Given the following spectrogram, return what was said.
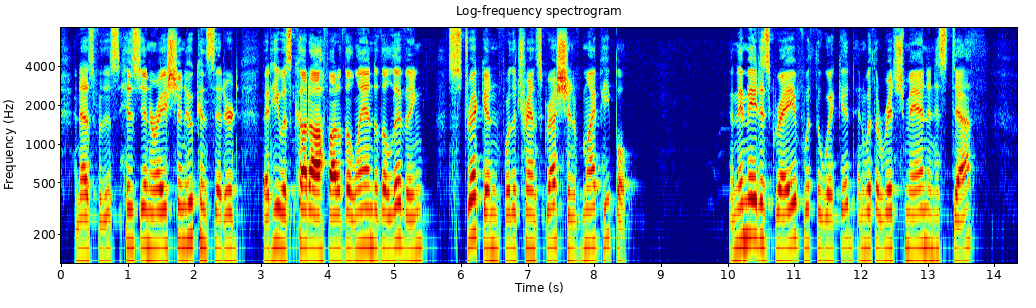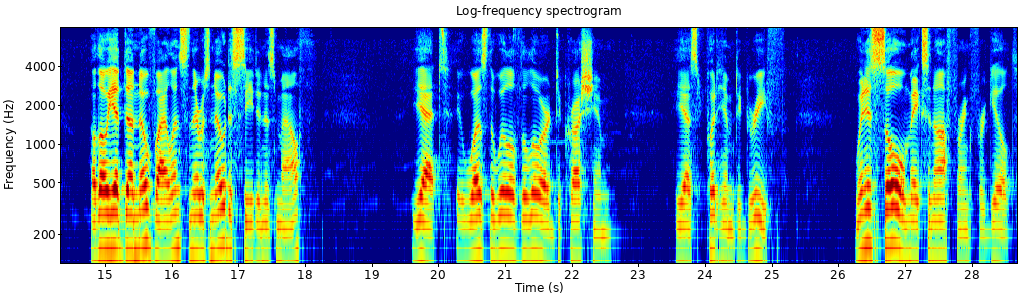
And as for this his generation, who considered that he was cut off out of the land of the living, stricken for the transgression of my people. And they made his grave with the wicked and with a rich man in his death, although he had done no violence and there was no deceit in his mouth. Yet it was the will of the Lord to crush him. He has put him to grief. When his soul makes an offering for guilt,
